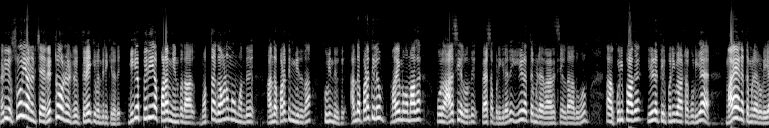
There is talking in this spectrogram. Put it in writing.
நடிகர் சூர்யா நடித்த ரெட்ரோ நடிகர் திரைக்கு வந்திருக்கிறது. மிகப்பெரிய படம் என்பதால் மொத்த கவனமும் வந்து அந்த படத்தின் மீது தான் குவிந்திருக்கு. அந்த படத்திலும் மறைமுகமாக ஒரு அரசியல் வந்து பேசப்படுகிறது. ஈழத்தமிழர் அரசியல் தான் அதுவும். குறிப்பாக ஈழத்தில் பணியாற்றக்கூடிய மலையக தமிழருடைய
